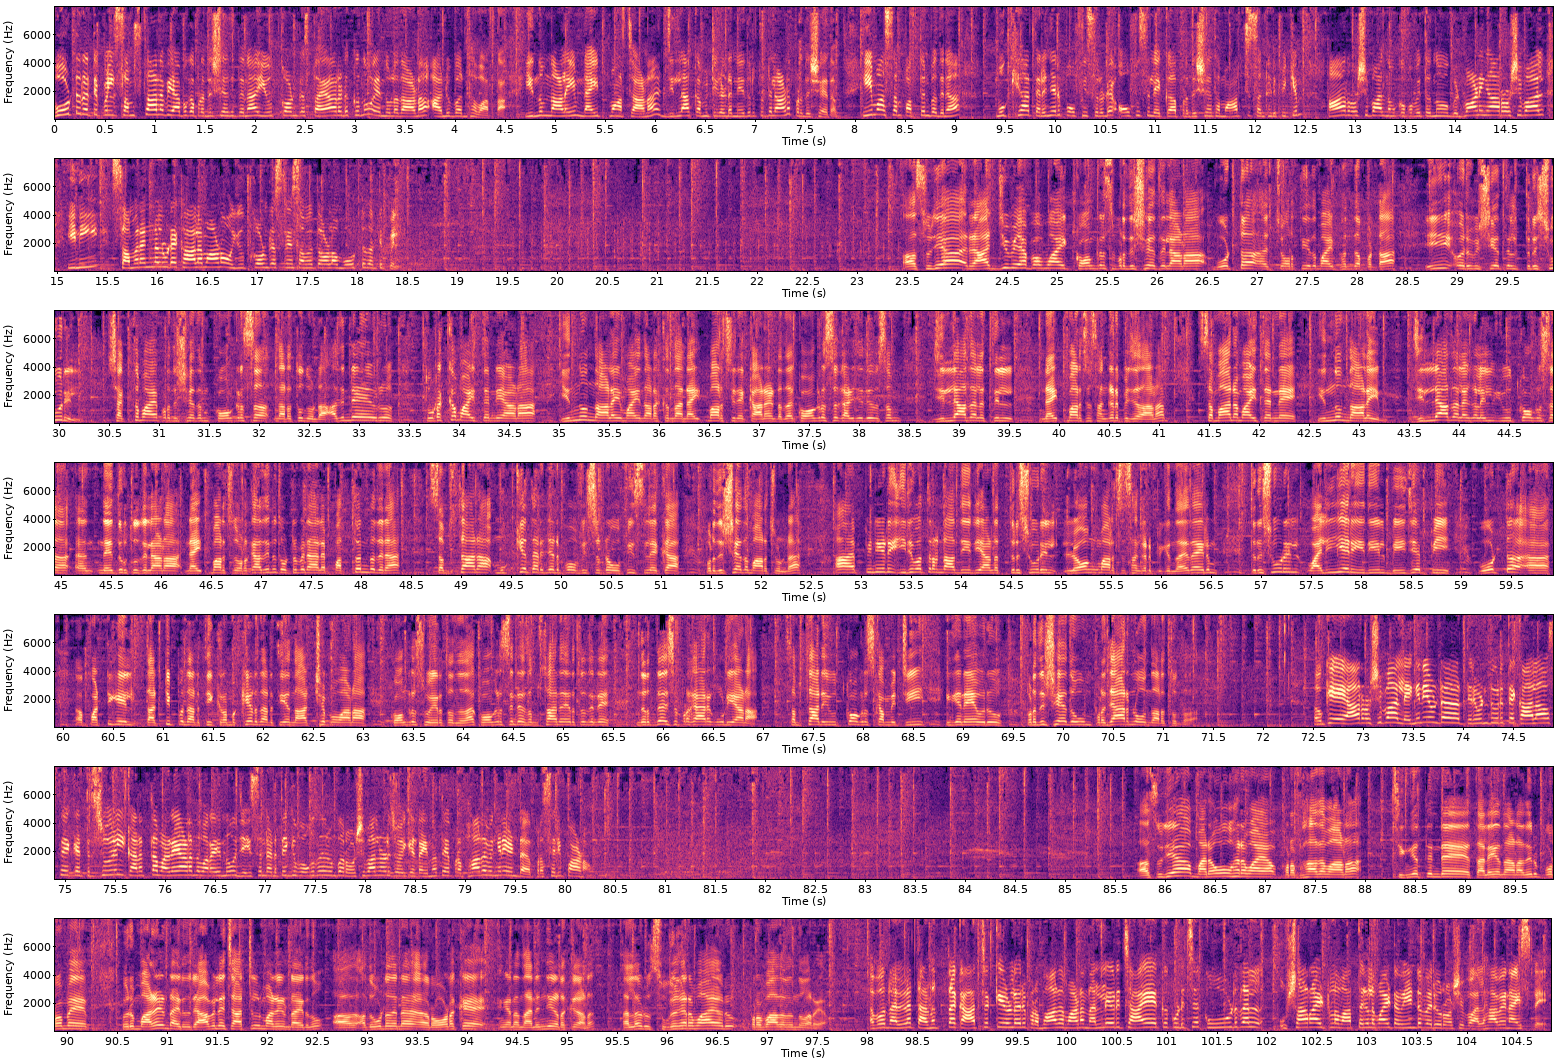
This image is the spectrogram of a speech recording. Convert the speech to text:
Vote തട്ടിപ്പിൽ സംസ്ഥാന വ്യാപക പ്രതിഷേധത്തിന് യൂത്ത് കോൺഗ്രസ് തയ്യാറെടുക്കുന്നു എന്നുള്ളതാണ് അനുബന്ധ വാർത്ത. ഇന്നും നാളെയും നൈറ്റ് മാർച്ചാണ് ജില്ലാ കമ്മിറ്റികളുടെ നേതൃത്വത്തിലാണ് പ്രതിഷേധം. ഈ മാസം പത്തൊൻപതിന് മുഖ്യ തെരഞ്ഞെടുപ്പ് ഓഫീസറുടെ ഓഫീസിലേക്ക് പ്രതിഷേധ മാർച്ച് സംഘടിപ്പിക്കും. ആർ റോഷിപാൽ നമുക്കൊപ്പം എത്തുന്നു ഗുഡ് മോർണിംഗ് ആർ റോഷിപാൽ ഇനി സമരങ്ങളുടെ കാലമാണോ യൂത്ത് കോൺഗ്രസിനെ സംബന്ധിച്ചോളം വോട്ട് തട്ടിപ്പിൽ? സുജയ രാജ്യവ്യാപകമായി കോൺഗ്രസ് പ്രതിഷേധത്തിലാണ് വോട്ട് ചോർത്തിയതുമായി ബന്ധപ്പെട്ട ഈ ഒരു വിഷയത്തിൽ തൃശൂരിൽ ശക്തമായ പ്രതിഷേധം കോൺഗ്രസ് നടത്തുന്നുണ്ട്. അതിന്റെ ഒരു തുടക്കമായി തന്നെയാണ് ഇന്നും നാളെയുമായി നടക്കുന്ന നൈറ്റ് മാർച്ചിനെ കാണേണ്ടത്. കോൺഗ്രസ് കഴിഞ്ഞ ദിവസം ജില്ലാതലത്തിൽ നൈറ്റ് മാർച്ച് സംഘടിപ്പിച്ചതാണ്. സമാനമായി തന്നെ ഇന്നും നാളെയും ജില്ലാതലങ്ങളിൽ യൂത്ത് കോൺഗ്രസ് നേതൃത്വത്തിലാണ് നൈറ്റ് മാർച്ച് തുടങ്ങുക അതിന് തൊട്ടു പിന്നാലെ പത്തൊൻപതിന് സംസ്ഥാന മുഖ്യ തെരഞ്ഞെടുപ്പ് ഓഫീസറുടെ ഓഫീസിലേക്ക് പ്രതിഷേധ മാർച്ചുണ്ട്. പിന്നീട് ഇരുപത്തിരണ്ടാം തീയതിയാണ് തൃശ്ശൂരിൽ ലോങ് മാർച്ച് സംഘടിപ്പിക്കുന്നത്. ഏതായാലും തൃശ്ശൂരിൽ വലിയ രീതിയിൽ ബി ജെ പി വോട്ട് പട്ടികയിൽ തട്ടിപ്പ് നടത്തി ക്രമക്കേട് നടത്തിയെന്ന ആക്ഷേപമാണ് കോൺഗ്രസ് ഉയർത്തുന്നത്. കോൺഗ്രസിന്റെ സംസ്ഥാന നേതൃത്വത്തിന്റെ നിർദ്ദേശപ്രകാരം കൂടിയാണ് സംസ്ഥാന യൂത്ത് കോൺഗ്രസ് കമ്മിറ്റി ഇങ്ങനെ ഒരു പ്രതിഷേധവും പ്രചാരണവും നടത്തുന്നത്. ഓക്കെ ആർ റോഷിപാൽ എങ്ങനെയുണ്ട് തിരുവനന്തപുരത്തെ കാലാവസ്ഥയൊക്കെ? തൃശ്ശൂരിൽ കനത്ത മഴയാണെന്ന് പറയുന്നു. ജെയ്സന്റെ അടുത്തേക്ക് പോകുന്നതിന് മുമ്പ് റോഷിപാലിനോട് ചോദിക്കട്ടെ ഇന്നത്തെ പ്രഭാതം എങ്ങനെയുണ്ട്? പ്രസരിപ്പാണോ? സുജയ മനോഹരമായ പ്രഭാതമാണ്. ചിങ്ങത്തിന്റെ തലേന്നാണ്. അതിന് പുറമെ ഒരു മഴയുണ്ടായിരുന്നു. രാവിലെ ചാറ്റൽ മഴയുണ്ടായിരുന്നു. അതുകൊണ്ട് തന്നെ റോഡൊക്കെ ഇങ്ങനെ നനഞ്ഞു കിടക്കുകയാണ്. നല്ലൊരു സുഖകരമായ ഒരു പ്രഭാതം എന്ന് പറയാം. അപ്പോൾ നല്ല തണുത്ത കാറ്റൊക്കെയുള്ള ഒരു പ്രഭാതമാണ്. നല്ലൊരു ചായയൊക്കെ കുടിച്ച് കൂടുതൽ ഉഷാറായിട്ടുള്ള വാർത്തകളുമായിട്ട് വീണ്ടും വരൂ Roshipal. Have a nice day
